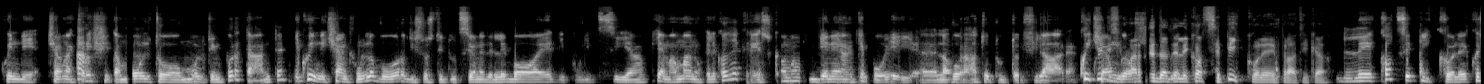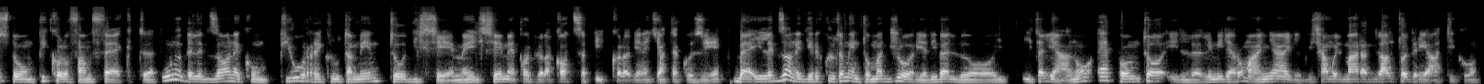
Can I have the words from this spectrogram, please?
quindi c'è una ah. crescita molto, molto importante e quindi c'è anche un lavoro di sostituzione delle boe, di pulizia, che man mano che le cose crescono viene anche poi eh, lavorato tutto il filare. Qui quindi c'è un grosso... parte da delle cozze piccole in pratica. Le cozze piccole, questo è un piccolo fun fact, una delle zone con più reclutamento di seme, il seme è proprio la cozza piccola, viene chiamata così, beh, le zone di reclutamento maggiori a livello it- italiano è appunto il, l'Emilia Romagna, il, diciamo il mare, l'Alto Adriatico,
